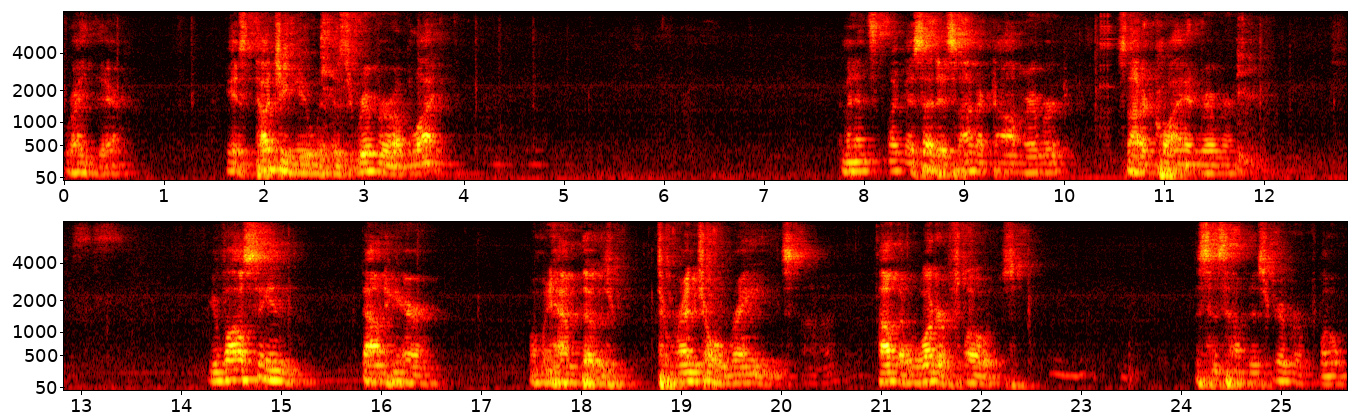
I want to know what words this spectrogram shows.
right there. He is touching you with this river of life. I mean, it's like I said, it's not a calm river, it's not a quiet river. You've all seen down here when we have those torrential rains, how the water flows. This is how this river flows,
